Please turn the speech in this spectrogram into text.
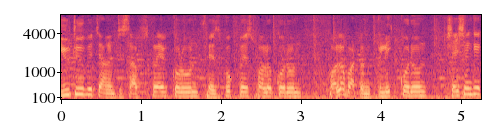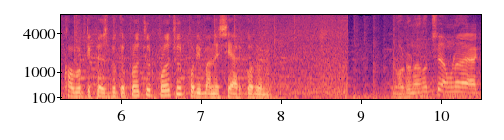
ইউটিউবে চ্যানেলটি সাবস্ক্রাইব করুন, ফেসবুক পেজ ফলো করুন ফলো বাটন ক্লিক করুন। সেই সঙ্গে খবরটি ফেসবুকে প্রচুর প্রচুর পরিমাণে শেয়ার করুন। ঘটনা হচ্ছে আমরা এক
